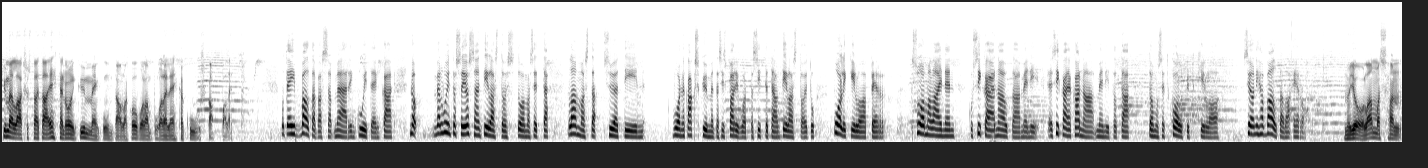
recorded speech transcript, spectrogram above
Kymenlaaksossa taitaa ehkä noin kymmenkunta olla, Kouvolan puolelle ehkä kuusi kappaletta. Mutta ei valtavassa määrin kuitenkaan. No, mä luin tuossa jossain tilastoissa, Tuomas, että lammasta syötiin vuonna 20, siis pari vuotta sitten tämä on tilastoitu, puoli kiloa per suomalainen, kun sika ja, nautaa meni, sika ja kanaa meni tota, tuommoiset 30 kiloa. Se on ihan valtava ero. No joo, lammashan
